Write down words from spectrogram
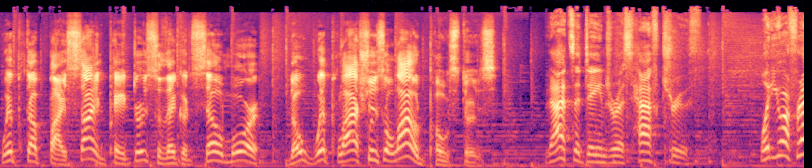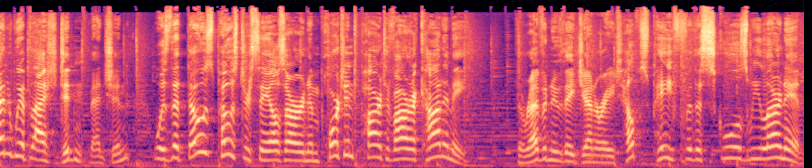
whipped up by sign painters so they could sell more No Whiplashes Allowed posters. That's a dangerous half truth. What your friend Whiplash didn't mention was that those poster sales are an important part of our economy. The revenue they generate helps pay for the schools we learn in,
